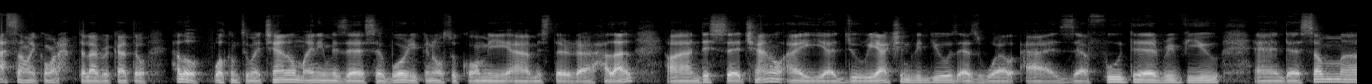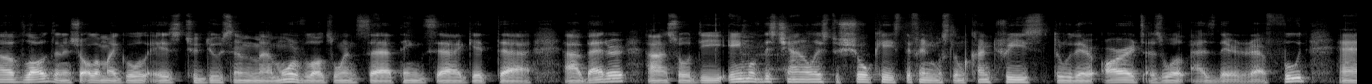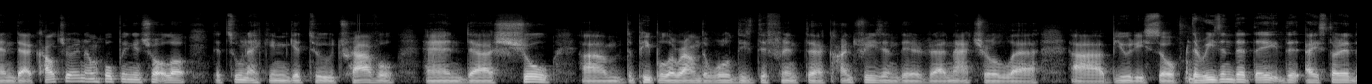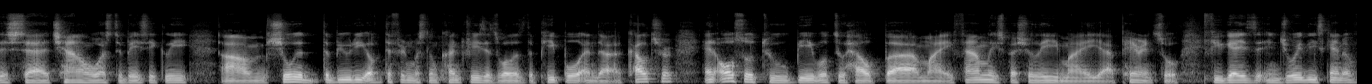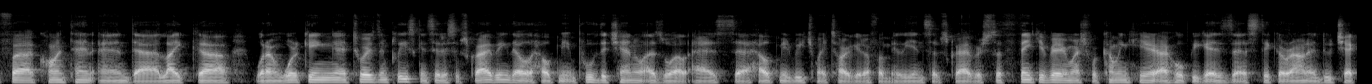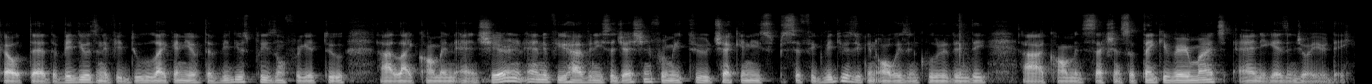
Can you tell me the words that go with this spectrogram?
Assalamualaikum warahmatullahi wabarakatuh. Hello, welcome to my channel. My name is uh, Sabor. You can also call me uh, Mr. Uh, Halal. On this uh, channel, I uh, do reaction videos as well as uh, food uh, review and some vlogs. And inshallah, my goal is to do some more vlogs once things get better. so the aim of this channel is to showcase different Muslim countries through their arts as well as their food and culture. And I'm hoping inshallah that soon I can get to travel and uh, show um, the people around the world these different uh, countries and their uh, natural uh, uh, beauty. So the reason that they that I started this channel was to basically um, show the beauty of different Muslim countries as well as the people and the culture and also to be able to help my family, especially my parents. So if you guys enjoy these kind of content and like what I'm working towards, then please consider subscribing. That will help me improve the channel as well as uh, help me reach my target of a million subscribers. So thank you very much for coming here. I hope you guys uh, stick around and do check out uh, the videos. And if you do like any of the videos, please don't forget to uh, like, comment, and share. And, and, if you have any suggestion for me to check any specific videos, you can always include it in the uh, comments section. So thank you very much and you guys enjoy your day.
